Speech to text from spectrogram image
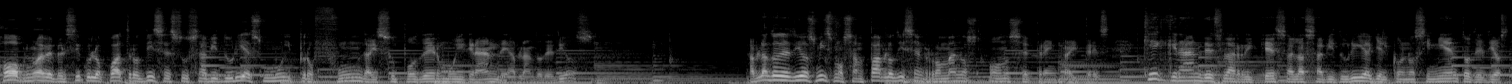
Job 9, versículo 4 dice, su sabiduría es muy profunda y su poder muy grande, hablando de Dios. Hablando de Dios mismo, San Pablo dice en Romanos 11:33, qué grande es la riqueza, la sabiduría y el conocimiento de Dios.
